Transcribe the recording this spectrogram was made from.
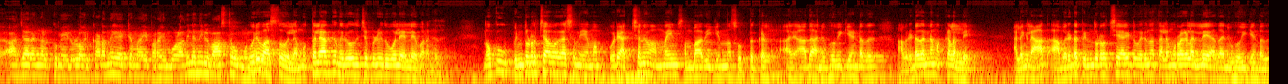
ആചാരങ്ങൾക്ക് മേലുള്ള ഒരു കടന്നുകയറ്റമായി പറയുമ്പോൾ അതിലെന്തെങ്കിലും വാസ്തവമുണ്ട് ഒരു വാസ്തവമില്ല. മുത്തലാഖ് നിരോധിച്ചപ്പോഴും ഇതുപോലെയല്ലേ പറഞ്ഞത്? നോക്കൂ പിന്തുടർച്ചാവകാശ നിയമം ഒരു അച്ഛനും അമ്മയും സമ്പാദിക്കുന്ന സ്വത്തുക്കൾ അത് അനുഭവിക്കേണ്ടത് അവരുടെ തന്നെ മക്കളല്ലേ? അല്ലെങ്കിൽ ആ അവരുടെ പിന്തുടർച്ചയായിട്ട് വരുന്ന തലമുറകളല്ലേ അത് അനുഭവിക്കേണ്ടത്?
